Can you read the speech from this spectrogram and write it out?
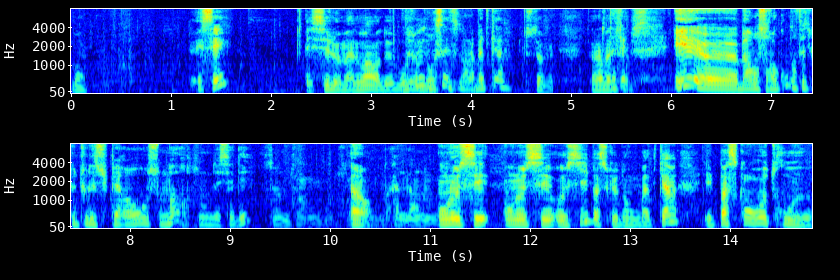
Bon. Et c'est Et c'est le manoir de Bruce Wayne. Bruce Wayne, c'est dans la Batcave. Tout à fait. Dans la Tout à Batcave. fait. Et euh, bah, on se rend compte en fait que tous les super-héros sont morts, sont décédés. Alors, Ah, non. on le sait, on le sait aussi parce que donc Batcave et parce qu'on retrouve.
